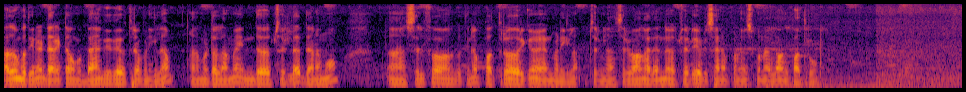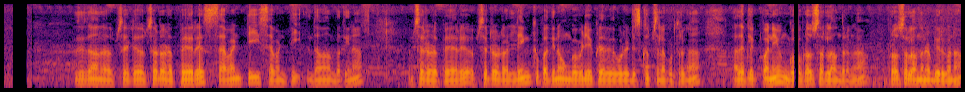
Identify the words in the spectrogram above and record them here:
அதுவும் பார்த்தீங்கன்னா டேரெக்டாக உங்கள் பேங்க்குக்கு வித்ரா பண்ணிக்கலாம். அது மட்டும் இல்லாமல் இந்த வெப்சைட்டில் தினமும் செல்ஃபாக வந்து பார்த்திங்கன்னா பத்து ரூபா வரைக்கும் ஏர்ன் பண்ணிக்கலாம். சரிங்களா? சரி வாங்க அது என்ன வெப்சைட்டு எப்படி சைன் அப் பண்ண யூஸ் பண்ண எல்லாம் வந்து பார்த்துருவோம் இதுதான் அந்த வெப்சைட்டு வெப்சைட்டோட பேர் செவன்ட்டி செவன்ட்டி இதான் வந்து பார்த்தீங்கன்னா வெப்சைட்டோட பேர் வெப்சைட்டோட லிங்க் பார்த்தீங்கன்னா உங்கள் வீடியோ கீழே இருக்கக்கூடிய டிஸ்கிரிப்ஷனில் கொடுத்துருங்க அதை கிளிக் பண்ணி உங்கள் ப்ரௌசரில் வந்துருங்க. ப்ரௌசரில் வந்து எப்படி இருக்குன்னா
